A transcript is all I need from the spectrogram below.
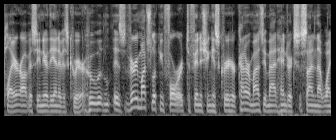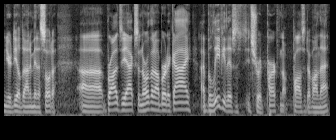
player, obviously near the end of his career, who is very much looking forward to finishing his career here. Kind of reminds me of Matt Hendricks signing that one-year deal down in Minnesota. Uh, Brodziak's a Northern Alberta guy. I believe he lives in Sherwood Park. I'm not positive on that.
